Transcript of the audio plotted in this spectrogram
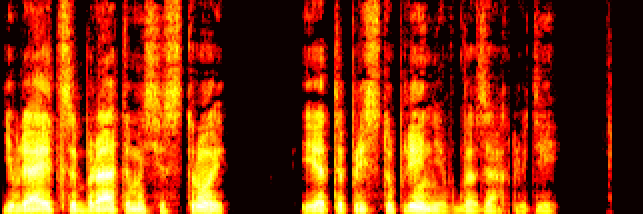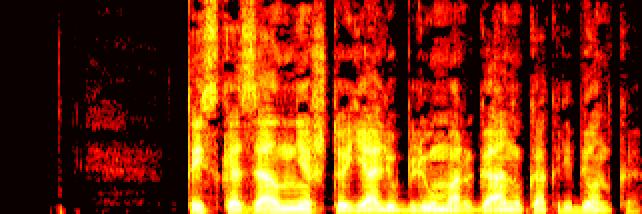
являются братом и сестрой, и это преступление в глазах людей. Ты сказал мне, что я люблю Моргану как ребенка.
